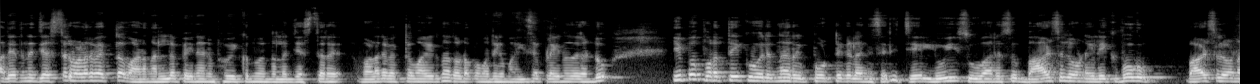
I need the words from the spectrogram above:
അദ്ദേഹത്തിന്റെ ജസ്റ്റർ വളരെ വ്യക്തമാണ് നല്ല പെയിൻ അനുഭവിക്കുന്നു എന്നുള്ള ജസ്റ്റർ വളരെ വ്യക്തമായിരുന്നു. അതോടൊപ്പം അദ്ദേഹം ഐസ് അപ്ലൈ ചെയ്യുന്നത് കണ്ടു. ഇപ്പോൾ പുറത്തേക്ക് വരുന്ന റിപ്പോർട്ടുകൾ അനുസരിച്ച് ലൂയി സുവാരസ് ബാഴ്സലോണയിലേക്ക് പോകും. ബാഴ്സലോണ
